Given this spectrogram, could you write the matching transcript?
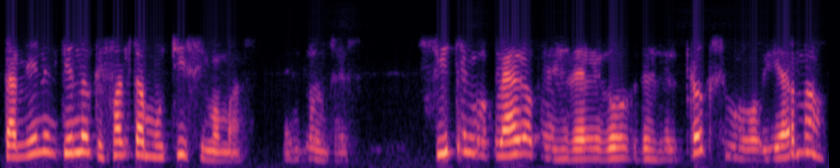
También entiendo que falta muchísimo más. Entonces, sí tengo claro que desde el, desde el próximo gobierno,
